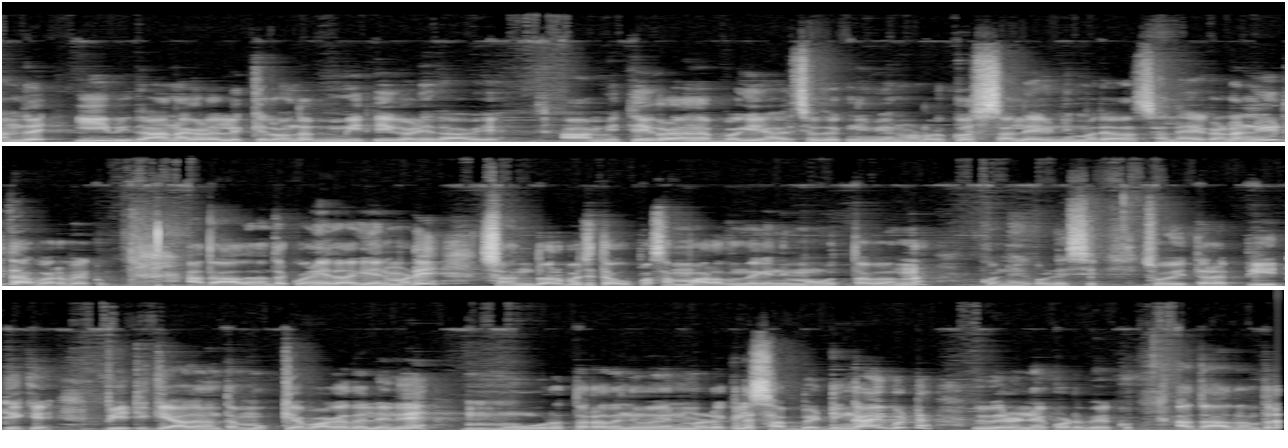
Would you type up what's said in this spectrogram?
ಅಂದರೆ ಈ ವಿಧಾನಗಳಲ್ಲಿ ಕೆಲವೊಂದು ಮಿತಿಗಳಿದ್ದಾವೆ ಆ ಮಿತಿಗಳನ್ನು ಬಗೆಹರಿಸೋದಕ್ಕೆ ನೀವೇನು ಮಾಡಬೇಕು? ಸಲಹೆ ನಿಮ್ಮದೇ ಆದ ಸಲಹೆಗಳನ್ನು ನೀಡ್ತಾ ಬರಬೇಕು. ಅದಾದ ನಂತರ ಕೊನೆಯದಾಗಿ ಏನು ಮಾಡಿ? ಸಂದರ್ಭೋಚಿತ ಉಪಸಂಹಾರದೊಂದಿಗೆ ನಿಮ್ಮ ಉತ್ತರವನ್ನು ಕೊನೆಗೊಳಿಸಿ. ಸೊ ಈ ಥರ ಪೀಠಿಕೆ. ಪೀಠಿಕೆ ಆದ ನಂತರ ಮುಖ್ಯ ಭಾಗದಲ್ಲಿ ಏನಿದೆ? ಮೂರು ಥರದ ನೀವು ಏನು ಮಾಡಬೇಕಿಲ್ಲ? ಸಬ್ ಬೆಡ್ಡಿಂಗ್ ಆಗಿಬಿಟ್ಟು ವಿವರಣೆ ಕೊಡಬೇಕು. ಅದಾದ ನಂತರ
